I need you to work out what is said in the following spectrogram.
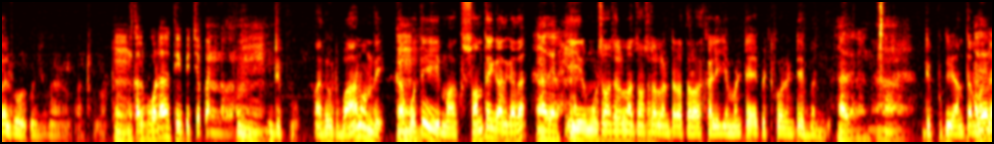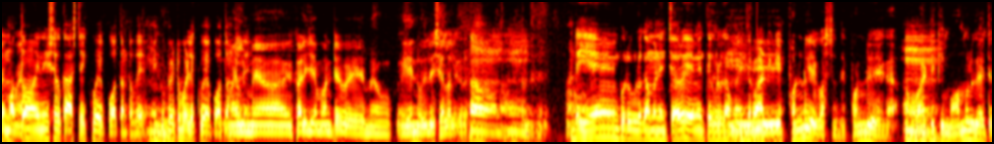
కలుపు కొంచెం. కలుపు కూడా తీపిచ్చే పని డ్రిప్ అదొకటి బాగానే ఉంది. కాకపోతే ఈ మాకు సొంతవి కాదు కదా. ఈ మూడు సంవత్సరాలు నాలుగు సంవత్సరాలు అంటారు తర్వాత ఖాళీ చేయమంటే పెట్టుకోవాలంటే ఇబ్బంది. డ్రిప్కి అంతా మొత్తం ఇనీషియల్ కాస్ట్ ఎక్కువ అయిపోతుంటది మీకు పెట్టుబడులు ఎక్కువ మేము ఖాళీ చేయమంటే మేము ఏం వదిలేసి వెళ్ళాలి కదా. అంటే ఏమేమి పురుగులు గమనించారు ఏమేమి తెగులు గమనించారు వాటికి? పండు ఏగ వస్తుంది పండు ఏగ వాటికి మామూలుగా అయితే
